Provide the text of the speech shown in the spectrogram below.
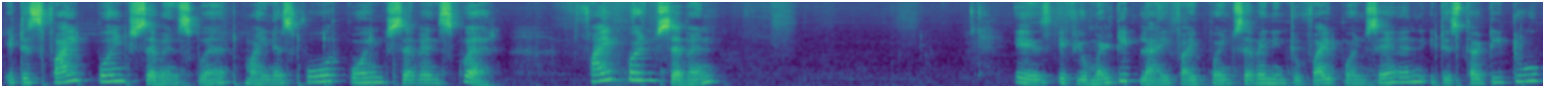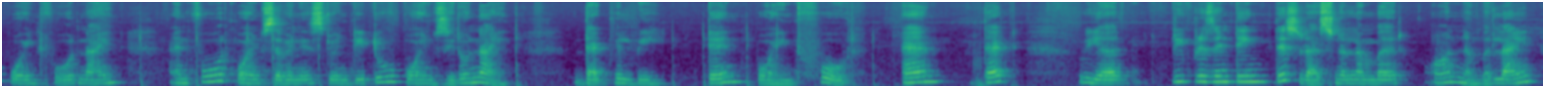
It is 5.7 square minus 4.7 square. 5.7 is if you multiply 5.7 into 5.7 it is 32.49 and 4.7 is 22.09 that will be 10.4 and that we are representing this rational number on number line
